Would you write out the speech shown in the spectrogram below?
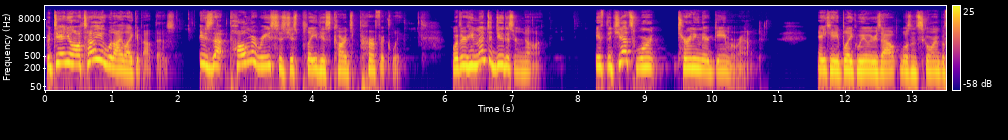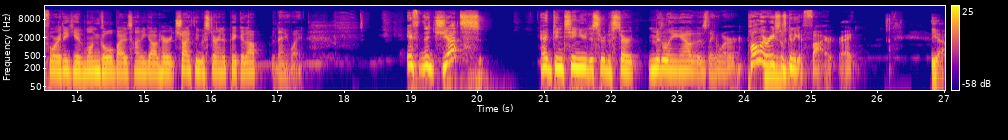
But Daniel, I'll tell you what I like about this is that Paul Maurice has just played his cards perfectly, whether he meant to do this or not. If the Jets weren't turning their game around, aka Blake Wheeler's out, wasn't scoring before. I think he had one goal by the time he got hurt. Scheifele was starting to pick it up, but anyway if the Jets had continued to sort of start middling out as they were, Paul Maurice was going to get fired, right? Yeah,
